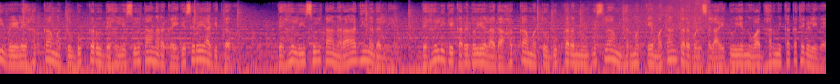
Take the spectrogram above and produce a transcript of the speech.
ಈ ವೇಳೆ ಹಕ್ಕ ಮತ್ತು ಬುಕ್ಕರು ದೆಹಲಿ ಸುಲ್ತಾನರ ಕೈಗೆ ಸೆರೆಯಾಗಿದ್ದರು. ದೆಹಲಿ ಸುಲ್ತಾನರ ಅಧೀನದಲ್ಲಿ. ದೆಹಲಿಗೆ ಕರೆದೊಯ್ಯಲಾದ ಹಕ್ಕ ಮತ್ತು ಬುಕ್ಕರನ್ನು ಇಸ್ಲಾಂ ಧರ್ಮಕ್ಕೆ ಮತಾಂತರಗೊಳಿಸಲಾಯಿತು ಎನ್ನುವ ಧಾರ್ಮಿಕ ಕಥೆಗಳಿವೆ.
